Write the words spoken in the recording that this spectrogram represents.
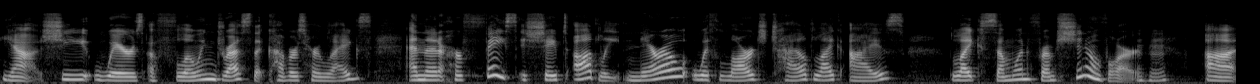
Yeah, she wears a flowing dress that covers her legs, and then her face is shaped oddly, narrow with large childlike eyes, like someone from Shinovar. Uh,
